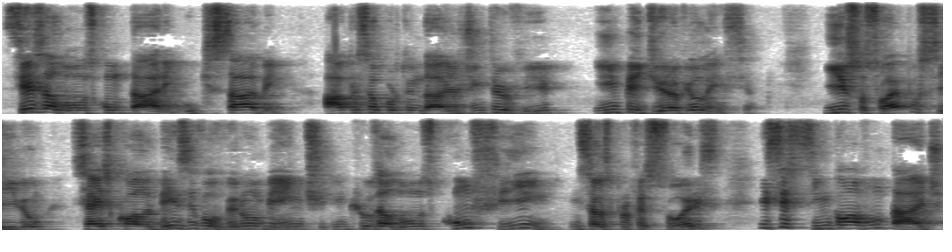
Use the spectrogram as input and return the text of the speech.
Se os alunos contarem o que sabem, abre-se a oportunidade de intervir e impedir a violência. Isso só é possível se a escola desenvolver um ambiente em que os alunos confiem em seus professores e se sintam à vontade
